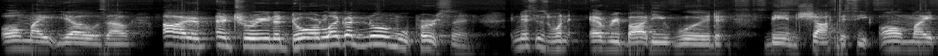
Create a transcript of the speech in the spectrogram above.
All Might yells out, I am entering a door like a normal person. And this is when everybody would be in shock to see All Might.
